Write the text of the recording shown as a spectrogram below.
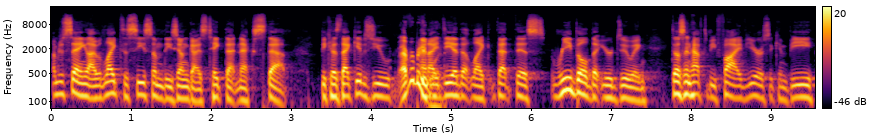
I'm just saying I would like to see some of these young guys take that next step because that gives you Everybody an would. idea that like that this rebuild that you're doing doesn't have to be five years. It can be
